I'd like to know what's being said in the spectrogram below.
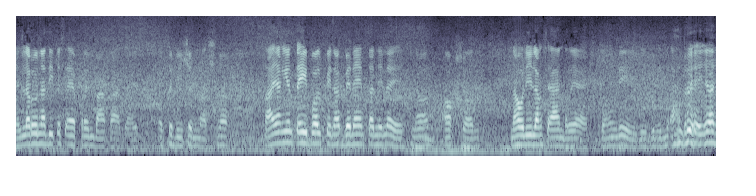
Naglaro na dito sa Efren Bata, guys. Exhibition match, no? Sayang yung table, pinabenta nila eh, no? Auction. Nahuli lang si Andrea eh. Kung hindi, bibili ni Andrea yan.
